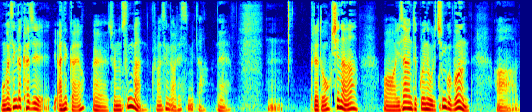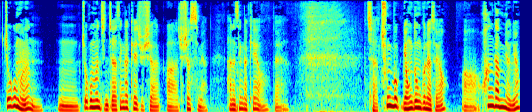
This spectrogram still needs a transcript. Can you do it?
뭔가 생각하지 않을까요? 네, 저는 순간 그런 생각을 했습니다. 네. 음, 그래도 혹시나 어, 이 사연 듣고 있는 우리 친구분 어, 조금은 음, 조금은 진짜 생각해 주셔 아, 주셨으면 하는 생각해요. 네. 자, 충북 영동군에서요. 어, 황감면요?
